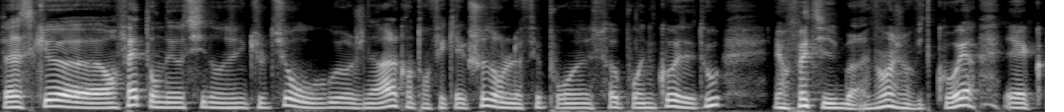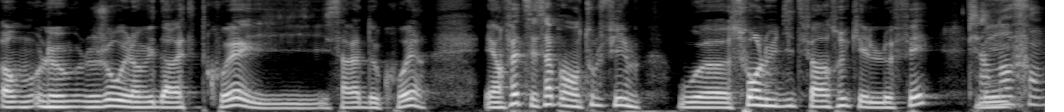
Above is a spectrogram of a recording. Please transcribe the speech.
Parce que euh, en fait, on est aussi dans une culture où, en général, quand on fait quelque chose, on le fait pour soit pour une cause et tout. Et en fait, il dit bah non, j'ai envie de courir. Et le, le jour où il a envie d'arrêter de courir, il, il s'arrête de courir. Et en fait, c'est ça pendant tout le film où euh, soit on lui dit de faire un truc et il le fait. C'est mais- un enfant.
